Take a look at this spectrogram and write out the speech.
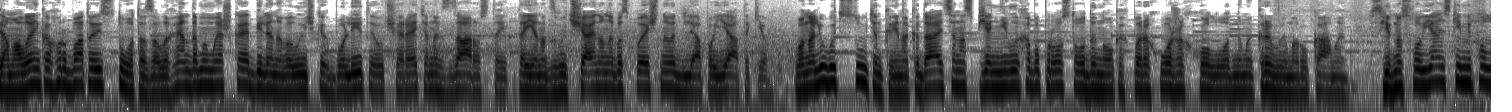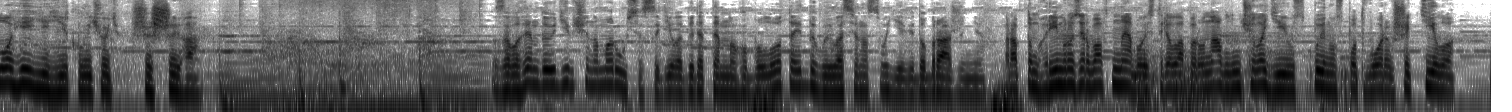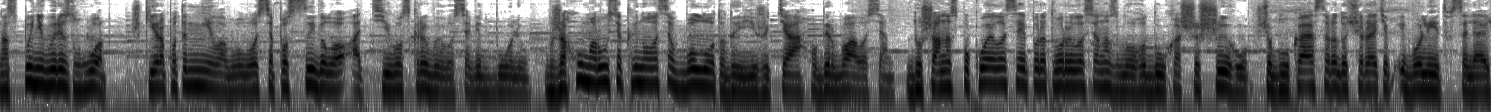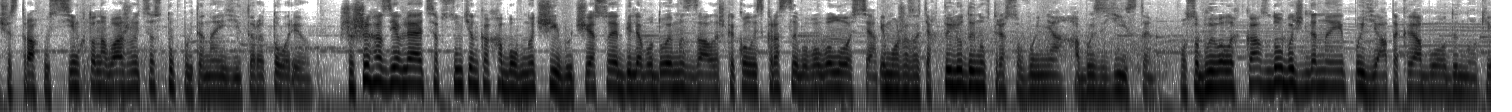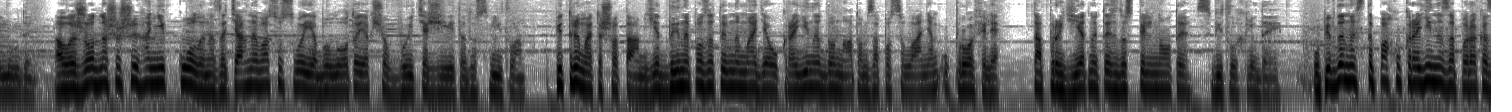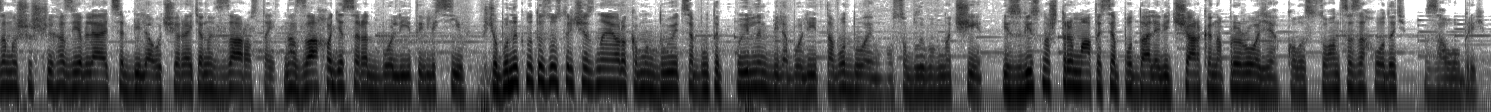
Ця маленька горбата істота за легендами мешкає біля невеличких боліт і очеретяних заростей та є надзвичайно небезпечною для поятиків. Вона любить сутінки і накидається на сп'янілих або просто одиноких перехожих холодними кривими руками. В східнослов'янській міфології її кличуть Шишига. За легендою, дівчина Маруся сиділа біля темного болота і дивилася на своє відображення. Раптом грім розірвав небо, і стріла перуна влучила їй у спину, спотворивши тіло. На спині виріс горб, шкіра потемніла, волосся посивіло, а тіло скривилося від болю. В жаху Маруся кинулася в болото, де її життя обірвалося. Душа неспокоїлася і перетворилася на злого духа Шишигу, що блукає серед очеретів і боліт, вселяючи страх усім, хто наважується ступити на її територію. Шишига з'являється в сутінках або вночі, вичесує біля водойми залишки колись красивого волосся і може затягти людину в трясовиння, аби з'їсти. Особливо легка здобич для неї пиятики або одинокі люди. Але жодна шишига ніколи не затягне вас у своє болото, якщо ви тяжієте до світла. Підтримайте, що там єдине позитивне медіа України донатом за посиланням у профілі та приєднуйтесь до спільноти світлих людей. У південних степах України за переказами Шишига з'являється біля очеретяних заростей на заході серед боліт і лісів. Щоб уникнути зустрічі з нею, рекомендується бути пильним біля боліт та водойм, особливо вночі. І звісно ж триматися подалі від чарки на природі, коли сонце заходить за обрій.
